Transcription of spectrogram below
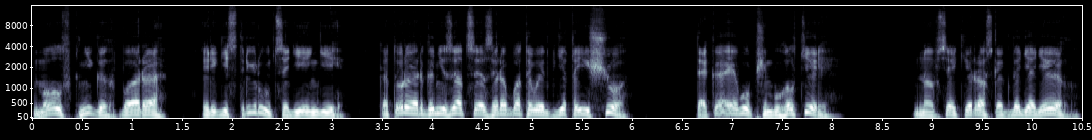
Мол, в книгах бара регистрируются деньги, которые организация зарабатывает где-то еще. Такая, в общем, бухгалтерия. Но всякий раз, когда дядя Эл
